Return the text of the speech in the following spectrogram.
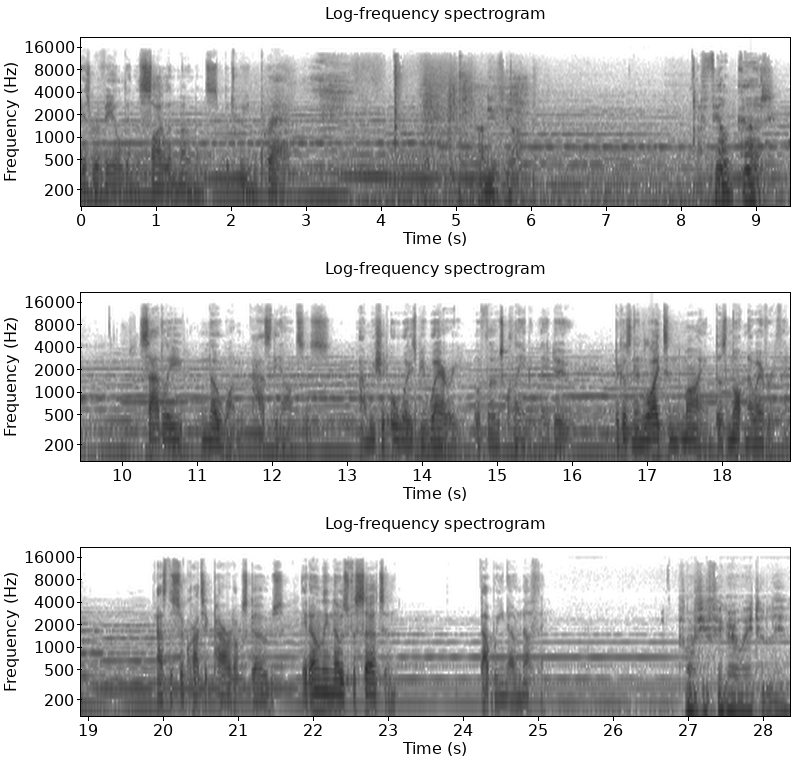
is revealed in the silent moments between prayer. How do you feel? I feel good. Sadly, no one has the answers, and we should always be wary of those claiming they do, because an enlightened mind does not know everything. As the Socratic paradox goes, it only knows for certain that we know nothing. For if you figure a way to live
